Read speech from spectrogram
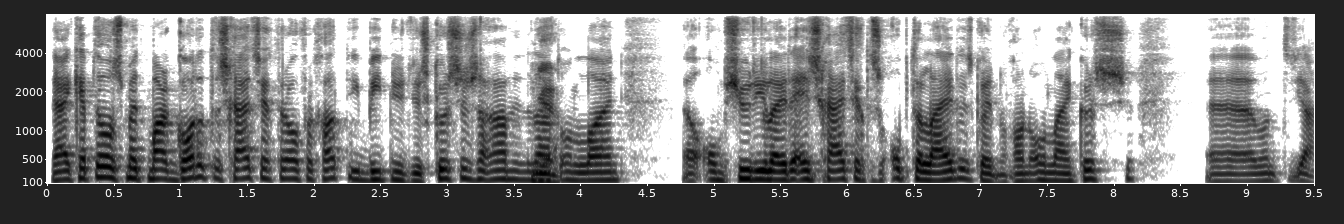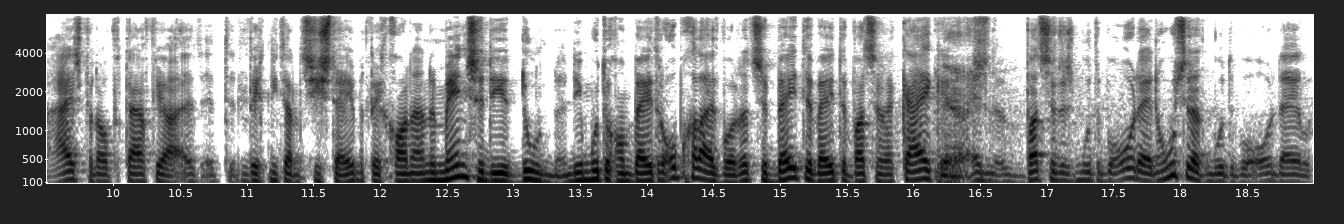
ja, ik heb het wel eens met Mark Goddard, de scheidsrechter, over gehad. Die biedt nu dus cursussen aan, inderdaad, Ja. online. eh, om juryleden en scheidsrechters op te leiden. Dus kun je nog gewoon online cursussen. Eh, want ja, hij is van overtuigd, van, ja, het, het, ligt niet aan het systeem. Het ligt gewoon aan de mensen die het doen. En die moeten gewoon beter opgeleid worden. Dat ze beter weten wat ze naar kijken. Juist. En wat ze dus moeten beoordelen. En hoe ze dat moeten beoordelen.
